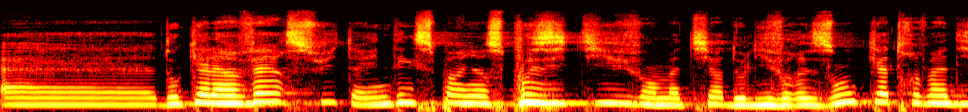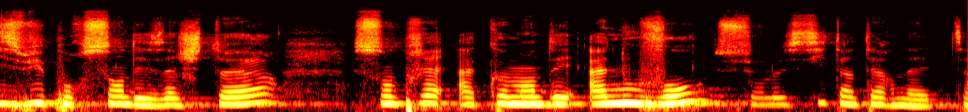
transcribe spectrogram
Euh, donc à l'inverse, suite à une expérience positive en matière de livraison, 98% des acheteurs sont prêts à commander à nouveau sur le site Internet.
